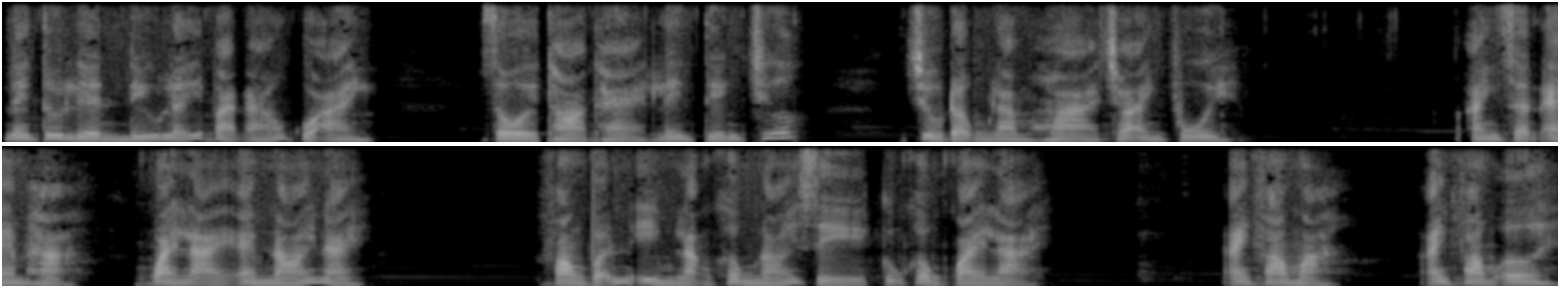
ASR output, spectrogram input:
nên tôi liền níu lấy vạt áo của anh, rồi thỏ thẻ lên tiếng trước, chủ động làm hòa cho anh vui. Anh giận em hả? Quay lại em nói này. Phong vẫn im lặng không nói gì, cũng không quay lại. Anh Phong à? Anh Phong ơi!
